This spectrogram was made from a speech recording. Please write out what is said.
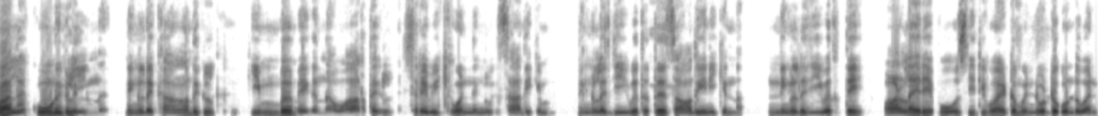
പല കോണുകളിൽ നിന്ന് നിങ്ങളുടെ കാതുകൾക്ക് ഇമ്പമേകുന്ന വാർത്തകൾ ശ്രവിക്കുവാൻ നിങ്ങൾക്ക് സാധിക്കും. നിങ്ങളുടെ ജീവിതത്തെ സ്വാധീനിക്കുന്ന നിങ്ങളുടെ ജീവിതത്തെ വളരെ പോസിറ്റീവായിട്ട് മുന്നോട്ട് കൊണ്ടുപോകാൻ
